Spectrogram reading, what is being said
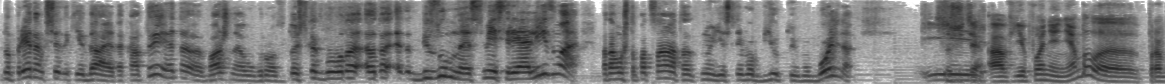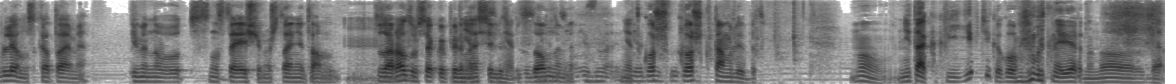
Но при этом все такие, да, это коты, это важная угроза. То есть, как бы вот это, это безумная смесь реализма, потому что пацана-то, ну, если его бьют, то ему больно. И... Слушайте, а в Японии не было проблем с котами? Именно вот с настоящими, что они там заразу всякую переносили нет. с бездомными? Не знаю, Нет, не кош, кошек там любят. Ну, не так, как в Египте каком-нибудь, наверное, но да.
